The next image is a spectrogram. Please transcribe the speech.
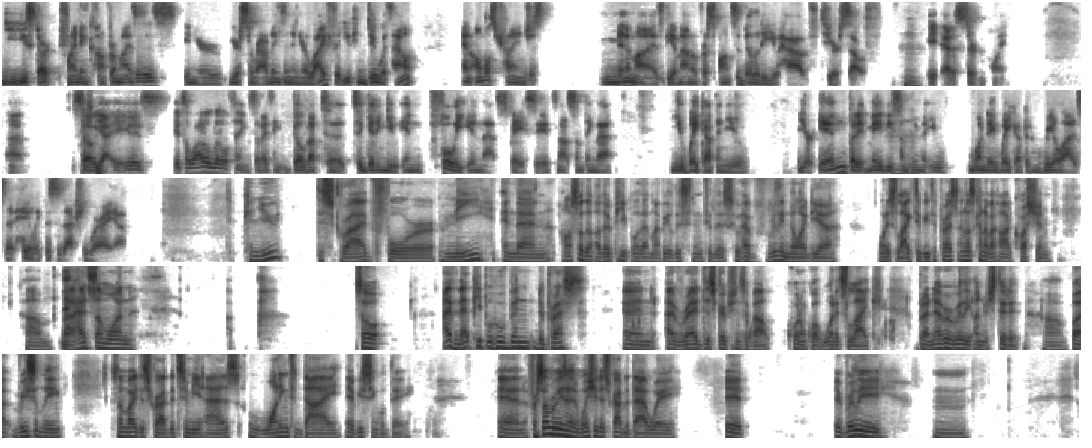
You, you start finding compromises in your your surroundings and in your life that you can do without and almost try and just minimize the amount of responsibility you have to yourself hmm. at a certain point. Uh, so yeah, it, is. It's a lot of little things that I think build up to to getting you in fully in that space. It's not something that you wake up and you you're in, but it may be mm-hmm. something that you one day wake up and realize that hey, like this is actually where I am. Can you describe for me and then also the other people that might be listening to this who have really no idea what it's like to be depressed? I know it's kind of an odd question, um, but I had someone. So, I've met people who've been depressed, and I've read descriptions about quote unquote what it's like, but I never really understood it. Uh, but recently, somebody described it to me as wanting to die every single day. And for some reason, when she described it that way, it it really hmm,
